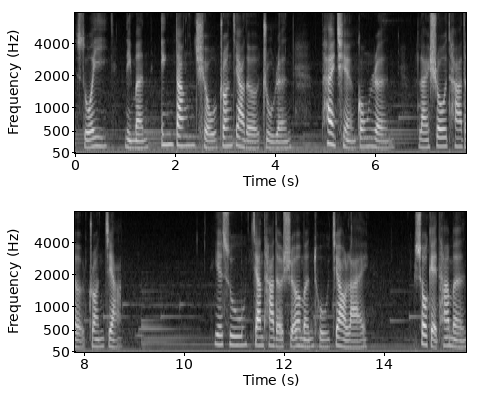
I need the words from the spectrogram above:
所以你们应当求庄稼的主人派遣工人来收他的庄稼。耶稣将他的十二门徒叫来，授给他们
